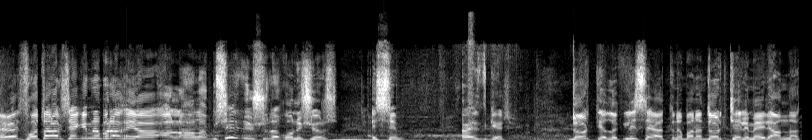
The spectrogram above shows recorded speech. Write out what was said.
Evet fotoğraf çekimini bırakın ya. Allah Allah bir şey diyor şurada konuşuyoruz. İsim? Özgür. 4 yıllık lise hayatını bana 4 kelimeyle anlat.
